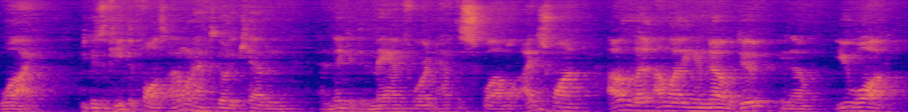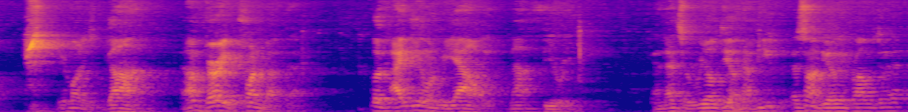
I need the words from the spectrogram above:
Why? Because if he defaults, I don't wanna have to go to Kevin and make a demand for it and have to squabble. I just want, I'll let, I'm letting him know, dude, you know, you walk, your money's gone. And I'm very upfront about that. Look, I deal in reality, not theory. And that's a real deal. Now, you, that's not the only problem doing that?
